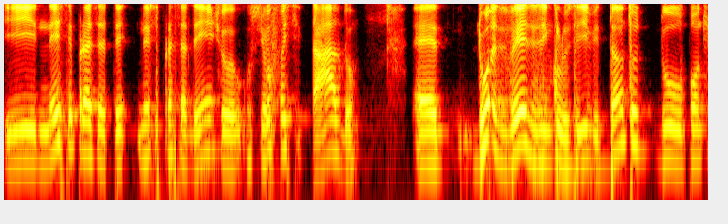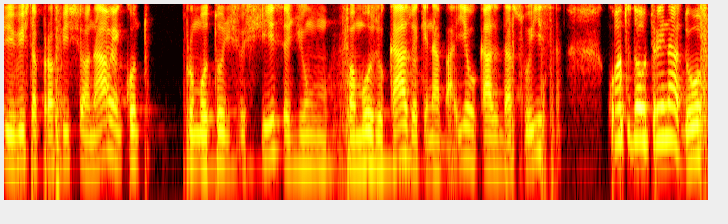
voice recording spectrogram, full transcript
e nesse precedente, nesse precedente o, o senhor foi citado é, duas vezes, inclusive, tanto do ponto de vista profissional, enquanto promotor de justiça de um famoso caso aqui na Bahia, o caso da Suíça, quanto doutrinador.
